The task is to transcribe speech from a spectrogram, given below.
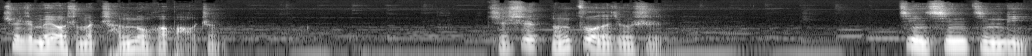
甚至没有什么承诺和保证，只是能做的就是尽心尽力、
